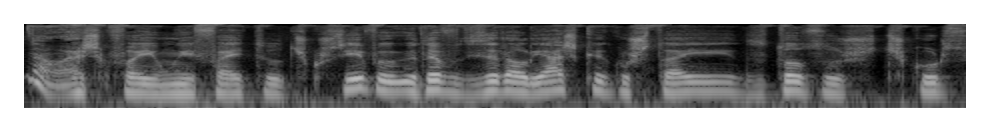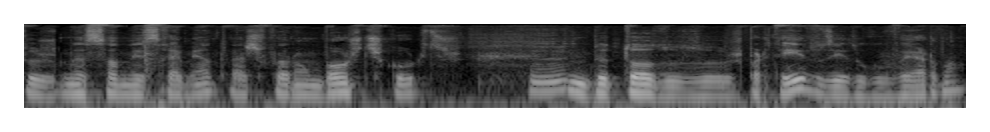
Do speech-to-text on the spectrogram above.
Não, acho que foi um efeito discursivo. Eu devo dizer, aliás, que gostei de todos os discursos na sessão de encerramento. Acho que foram bons discursos hum. de todos os partidos e do governo.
